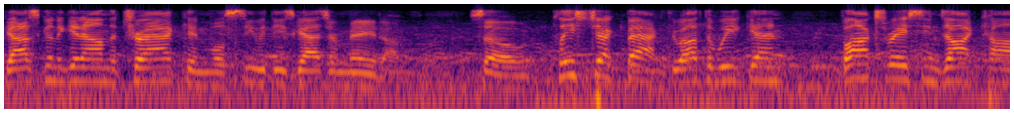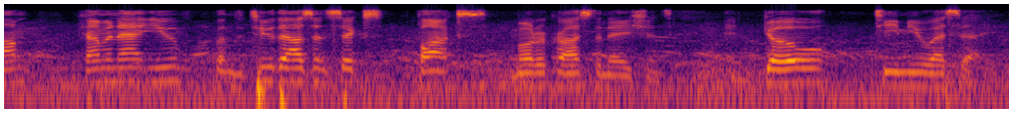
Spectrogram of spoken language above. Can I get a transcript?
guys going to get on the track and we'll see what these guys are made of. So please check back throughout the weekend, foxracing.com, coming at you from the 2006 Fox Motocross des Nations. And go Team USA.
